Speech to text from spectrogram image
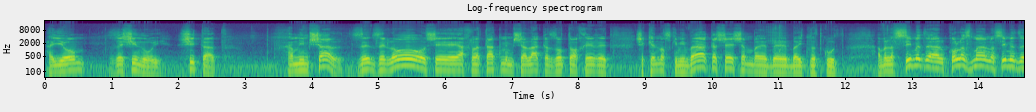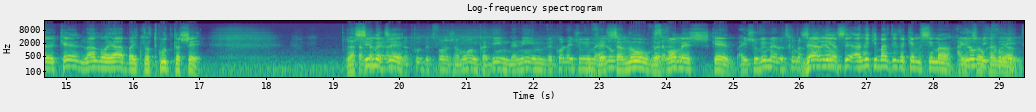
היום זה שינוי שיטת הממשל. זה, זה לא שהחלטת ממשלה כזאת או אחרת שכן מסכימים, והיה קשה שם ב, ב, בהתנתקות. אבל לשים את זה על כל הזמן, לשים את זה, כן, לנו היה בהתנתקות קשה. לשים את זה... אתה מדבר על ההתנתקות בצפון השומרון, קדים, גנים וכל היישובים האלו. ושנור וחומש, כן. היישובים האלו צריכים לחזור היום. אני, אני קיבלתי את זה כמשימה, היום ביטחונית,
